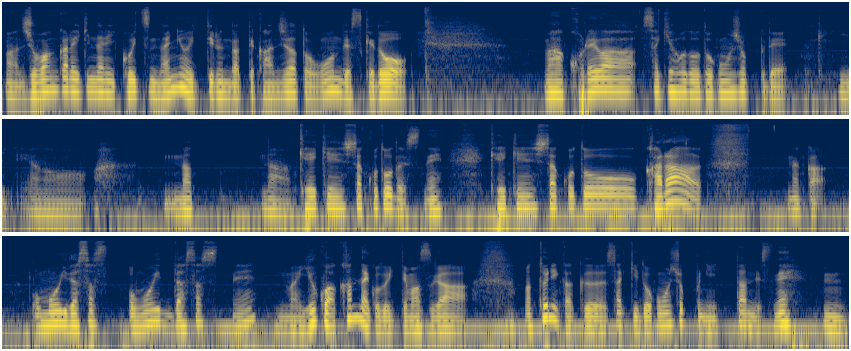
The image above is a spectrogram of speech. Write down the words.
まあ、序盤からいきなりこいつ何を言ってるんだって感じだと思うんですけど、まあ、これは先ほどドコモショップで、あの、な、な、経験したことですね。経験したことから、なんか、思い出さす、思い出さす、ね？まあ、よくわかんないこと言ってますが、まあ、とにかく、さっきドコモショップに行ったんですね。うん。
